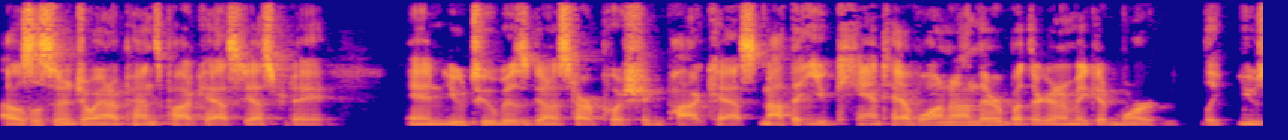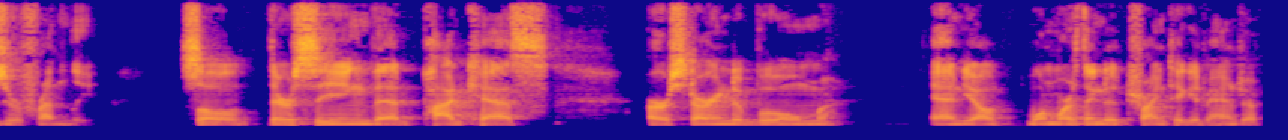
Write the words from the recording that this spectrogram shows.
I was listening to Joanna Penn's podcast yesterday, and YouTube is going to start pushing podcasts. Not that you can't have one on there, but they're going to make it more like user friendly. So they're seeing that podcasts are starting to boom, and you know, one more thing to try and take advantage of.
